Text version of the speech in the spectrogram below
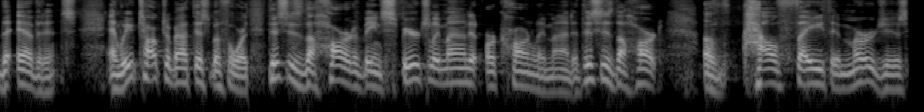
the evidence. And we've talked about this before. This is the heart of being spiritually minded or carnally minded. This is the heart of how faith emerges,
